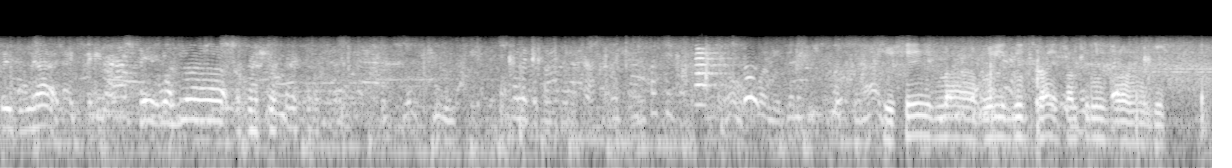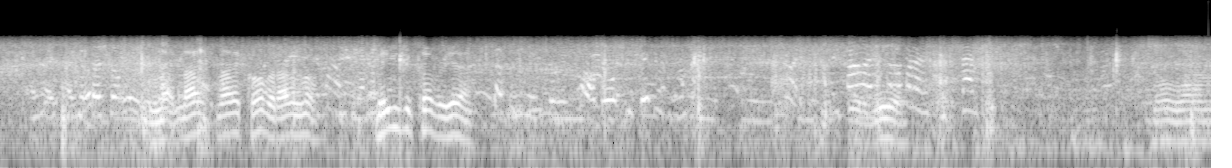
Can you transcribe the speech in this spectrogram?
Stacey, hi. Hey, what's up? You see, it's not a really good try. Something is wrong with it. Not, not, not a cover, I don't know. Maybe the cover, yeah. It's. No, yeah, I don't know.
